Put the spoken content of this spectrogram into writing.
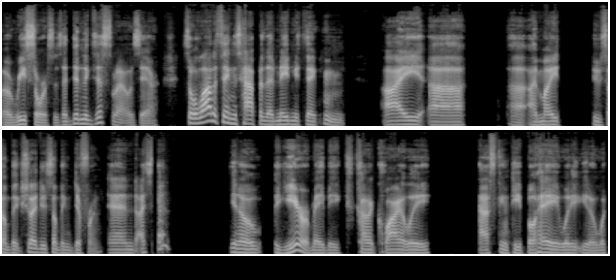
uh, resources that didn't exist when I was there. So a lot of things happened that made me think, hmm, I, uh, uh, I might do something. Should I do something different? And I spent, you know, a year maybe kind of quietly asking people, Hey, what do you, you know, what,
